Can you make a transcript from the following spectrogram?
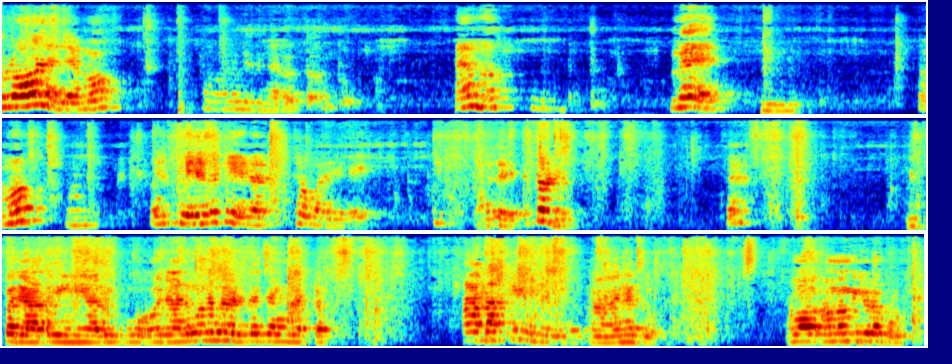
റോളല്ലേ അമ്മ തോന്നുന്നു അമ്മ എനിക്ക് ഏതൊക്കെ ഇഷ്ടം പറയട്ടെ അതെ തൊട്ട് ഇപ്പൊ രാത്രി ഇനി അത് രണ്ട് മൂന്നെണ്ണം എടുത്ത ചങ്ങ കേട്ടോ. ആ അതിനകത്തു അമ്മ അമ്മമ്മയ്ക്ക് കൂടെ കൊടുക്കും.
